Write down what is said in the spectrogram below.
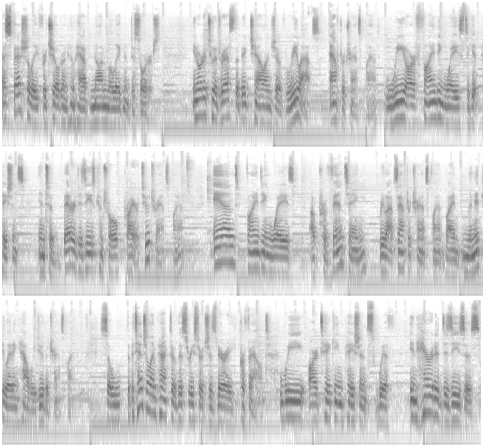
especially for children who have non malignant disorders. In order to address the big challenge of relapse after transplant, we are finding ways to get patients into better disease control prior to transplant and finding ways of preventing relapse after transplant by manipulating how we do the transplant. So, the potential impact of this research is very profound. We are taking patients with inherited diseases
